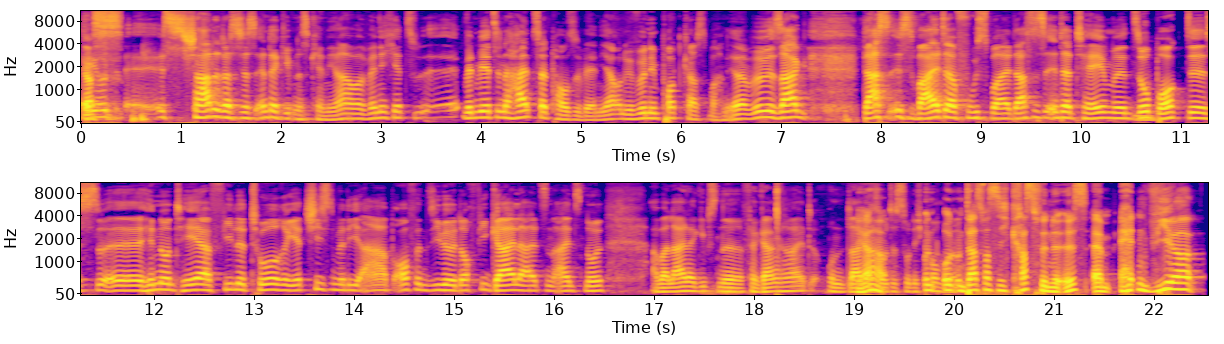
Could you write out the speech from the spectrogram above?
So, Das- und, äh, ist schade, dass ich das Endergebnis kenne, ja. Aber wenn ich jetzt, äh, wenn wir jetzt in der Halbzeitpause wären, ja, und wir würden den Podcast machen, ja, dann würden wir sagen, das ist Walter Fußball, das ist Entertainment, so Mhm. bockt es äh, hin und her, viele Tore, jetzt schießen wir die ab, Offensive doch viel geiler als ein 1-0. Aber leider gibt es eine Vergangenheit und leider sollte es so nicht und, kommen. Und, ne? und das, was ich krass finde, ist, ähm, hätten wir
